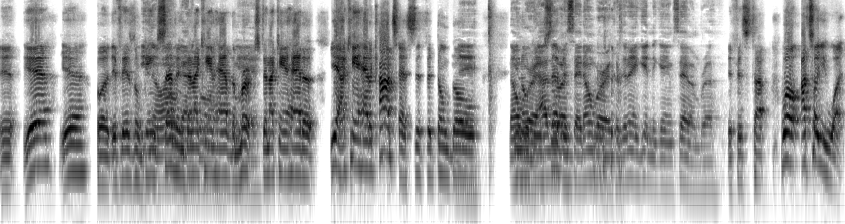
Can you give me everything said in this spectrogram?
Yeah, yeah, yeah. But if there's no You game know, I seven, then I can't on. have the Yeah. merch. Then I can't have a yeah, I can't have a contest if it don't go. Yeah. Don't you know, worry. I was seven. say don't worry, because it ain't getting to game seven, bro. If it's tied, well, I'll tell you what.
